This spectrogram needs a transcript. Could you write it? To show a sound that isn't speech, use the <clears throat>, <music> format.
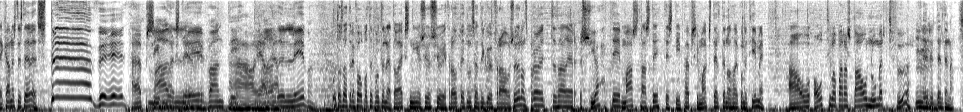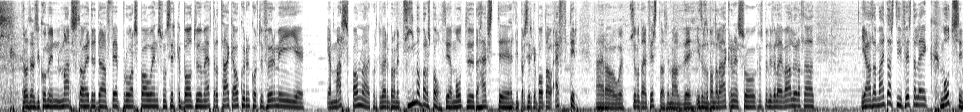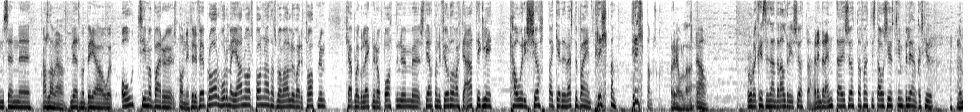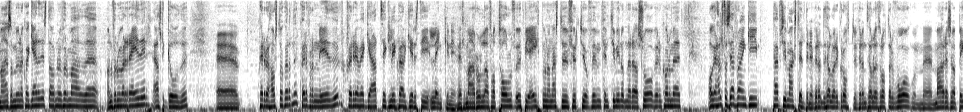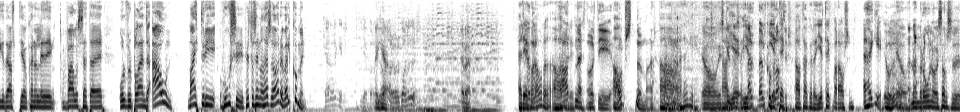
Þeir kannistu stefið? Stöfið! Pepsi Maður Max stefið. lifandi. Já, já, já. Maður lifandi. Útastátturinn fótbolti.net á X977 í þráðbeitt útsendingu frá Suðurlandsbraut. Það er sjötti mass, það styttist í Pepsi Max deildin og það er komið tími. Á ótíma bara spá nummer 2 fyrir deildina. Þrátt að þessi komin mars þá heitir þetta februar spáin Svona cirka höfum eftir að taka ákvörðun Hvort við förum í eh, Já, mars spána eða hvort við verðum bara með tíma bara spá Því að mótið þetta hefst eh, held ég bara cirka bát á eftir Það er á sumandaginn fyrsta sem að Íþróttabandalega Akranes og knastbundufélagi Valur alltaf Já, alltaf mætast í fyrsta leik mótsins en allavega við ætlum að byrja á ótímabæru spáni. Fyrir februar vorum við janúar spána þar sem að Valur var í topnum, keflag og leiknir á botninum, stjarnan í fjórðavakti aðtegli, Káir í sjötta gerði Vesturbæinn, trilltan, trilltan sko. Brjálaðan Já. Rúna Kristins endar aldrei í sjötta, reyndar endaði í sjötta faktist á síðast tímbili, en kannski við erum aðeins að muna hvað gerðist ánum við förum að, förum að vera reyðir, allt í góðu. Uh, hver eru hástókvararnir, hver er fara niður, hver er að vekja aðtegli, hvað gerist í lengjunni. Við ætlum að rúla frá 12 upp í 1 núna næstu 45-50 mínútnar eða svo, við erum konum með okkar helsta sérfræðing í Pepsi Max-deildinni, fyrirandi þjálfari gróttu, fyrirandi þjálfari þróttar vógum, eh, maðurinn sem að byggði allt í á kannanleiði vals, þetta er Úlfur Blæðandi Án, mættur í húsið, fyrsta sinna á þessu ári, velkomin. Kæra þakkir Ég er bara hljóðar að vera góða niður. Er Er ég eitthvað lárað? Það er ég. Ert í álsnum Já, er það ekki? Já, ég skildi ég- það. ég- Vel- velkomin ég aftur. Já, takk fyrir það, ég tek bara ásinn Eða ekki? Jú, jú. Já, nummer uno í sjálfsögðu.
